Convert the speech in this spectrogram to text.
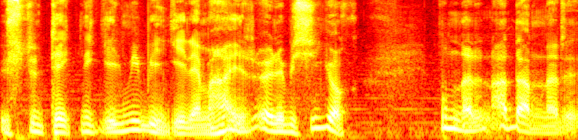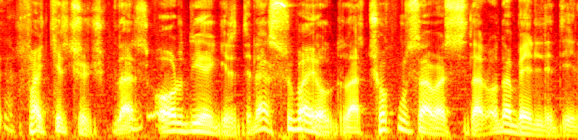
Üstün teknik ilmi bilgiyle mi? Hayır öyle bir şey yok. Bunların adamları, fakir çocuklar orduya girdiler, subay oldular. Çok mu savaşçılar o da belli değil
